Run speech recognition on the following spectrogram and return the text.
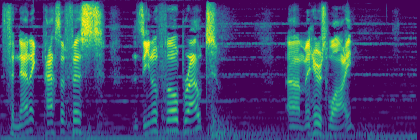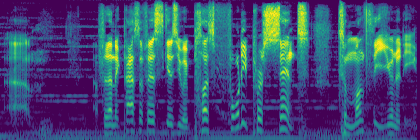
fanatic pacifist xenophobe route, um, and here's why. Um, a pacifist gives you a plus 40% to monthly unity.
